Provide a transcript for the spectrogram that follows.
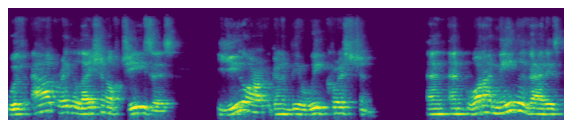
Without revelation of Jesus, you are going to be a weak Christian. And, and what I mean with that is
